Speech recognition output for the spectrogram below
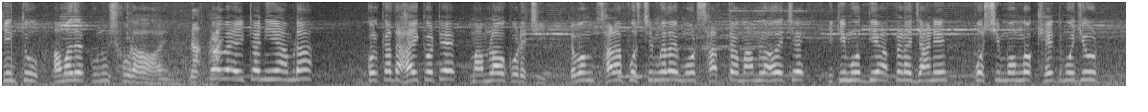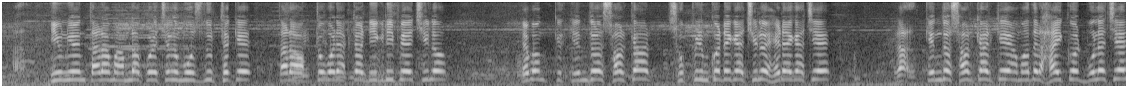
কিন্তু আমাদের কোনো সুরা হয়নি। এটা নিয়ে আমরা কলকাতা হাইকোর্টে মামলাও করেছি এবং সারা পশ্চিমবাংলায় মোট সাতটা মামলা হয়েছে। ইতিমধ্যে আপনারা জানেন, পশ্চিমবঙ্গ ক্ষেত মজুর ইউনিয়ন, তারা মামলা করেছিল মজদুর থেকে। তারা অক্টোবরে একটা ডিগ্রি পেয়েছিল এবং কেন্দ্র সরকার সুপ্রিম কোর্টে গেছিল, হেরে গেছে। কেন্দ্র সরকারকে আমাদের হাইকোর্ট বলেছেন,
